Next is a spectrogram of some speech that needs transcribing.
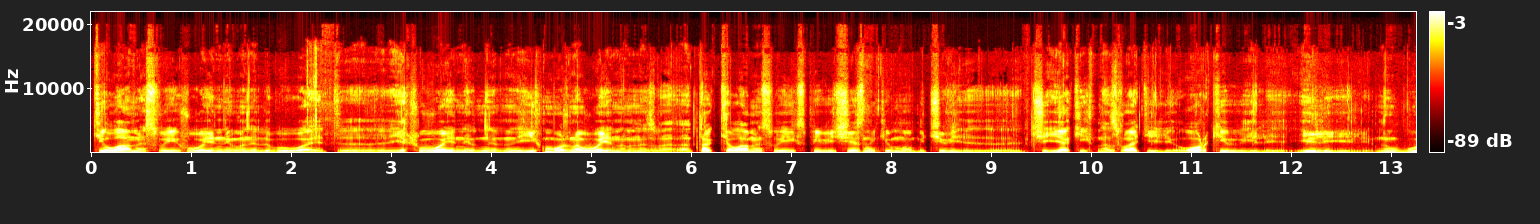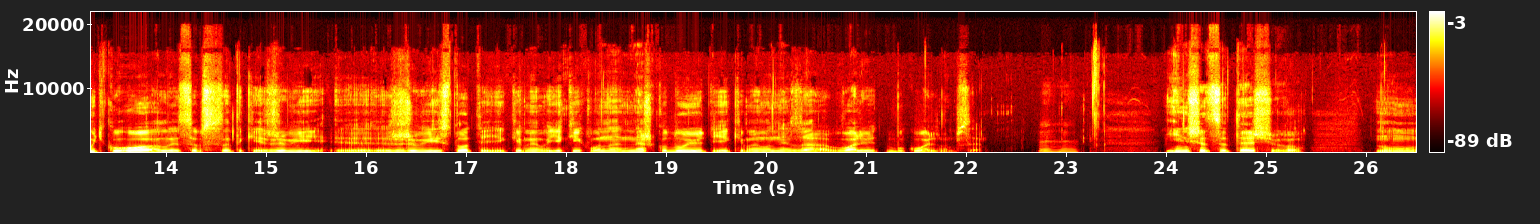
тілами своїх воїнів вони добувають. Е, якщо воїнів, не- їх можна воїнами назвати, а так тілами своїх співвітчизників, мабуть, чи, чи як їх назвати, ілі орків, ілі, ілі, ілі. Ну, будь-кого, але це все-таки живі, е, живі істоти, якими, яких вони не шкодують, якими вони завалюють буквально все. Угу. Інше це те, що ну,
